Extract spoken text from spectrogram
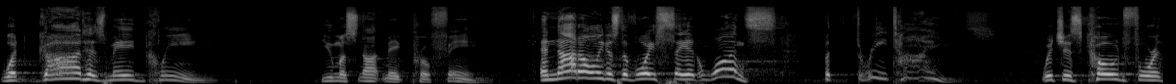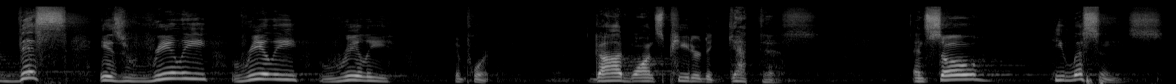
What God has made clean, you must not make profane. And not only does the voice say it once, but three times, which is code for this is really, really, really important. God wants Peter to get this. And so he listens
